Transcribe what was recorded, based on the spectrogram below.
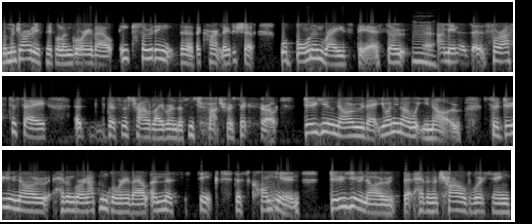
the majority of people in Gloriavale, including the, the current leadership, were born and raised there. So, mm. uh, I mean, it's, it's for us to say uh, this is child labour and this is too much for a six-year-old. Do you know that? You only know what you know. So, do you know, having grown up in Gloriavale in this sect, this commune, do you know that having a child working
